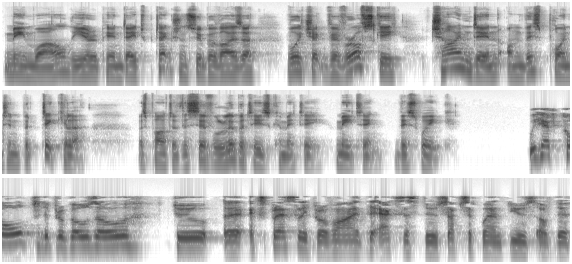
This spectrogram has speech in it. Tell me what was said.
Meanwhile, the European Data Protection Supervisor, Wojciech Wiewiórowski, chimed in on this point in particular as part of the Civil Liberties Committee meeting this week. We have called the proposal to uh, expressly provide the access to subsequent use of the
